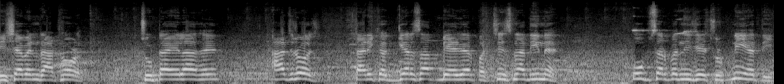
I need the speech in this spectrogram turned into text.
નિશાબેન રાઠોડ ચૂંટાયેલા છે. આજરોજ તારીખ અગિયાર સાત બે હજાર પચીસના દિને ઉપસરપંચની જે ચૂંટણી હતી,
